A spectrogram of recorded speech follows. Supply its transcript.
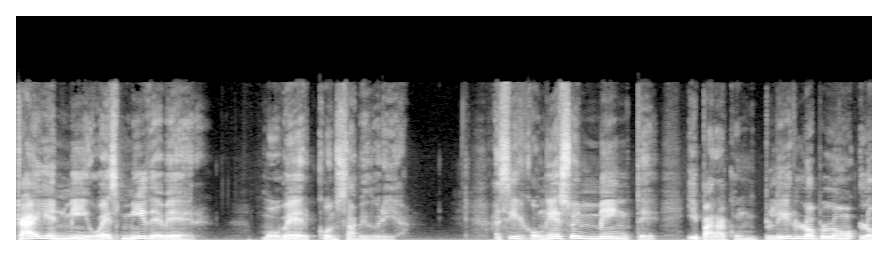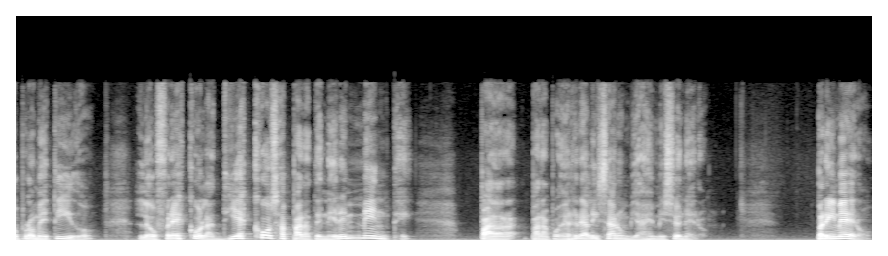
cae en mí o es mi deber mover con sabiduría. Así que con eso en mente y para cumplir lo, prometido, le ofrezco las 10 cosas para tener en mente para, para poder realizar un viaje misionero. Primero,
